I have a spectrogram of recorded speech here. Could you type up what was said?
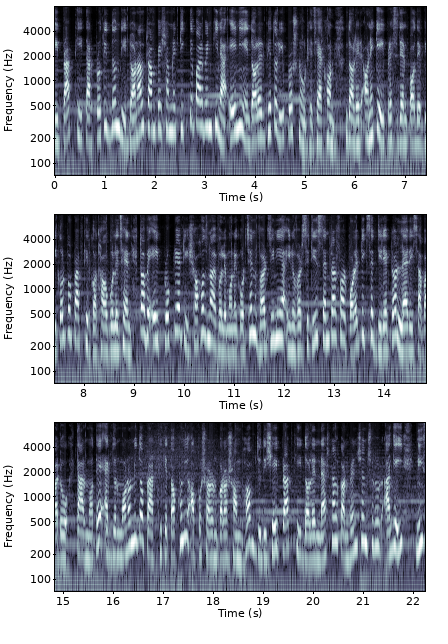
এই প্রার্থী তার প্রতিদ্বন্দ্বী ডোনাল্ড ট্রাম্পের সামনে টিকতে পারবেন কিনা এ নিয়ে দলের ভেতরই প্রশ্ন উঠেছে এখন। দলের অনেকেই প্রেসিডেন্ট পদে বিকল্প প্রার্থীর কথাও বলেছেন। তবে এই প্রক্রিয়াটি সহজ নয় বলে মনে করছেন ভার্জিনিয়া ইউনিভার্সিটি সেন্টার ফর পলিটিক্সের ডিরেক্টর ল্যারি সাবাডো। তার মতে, একজন মনোনীত প্রার্থীকে তখনই অপসারণ করা সম্ভব যদি সেই প্রার্থী দলের ন্যাশনাল কনভেনশন শুরুর আগেই নিজ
